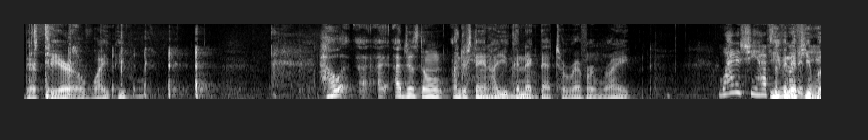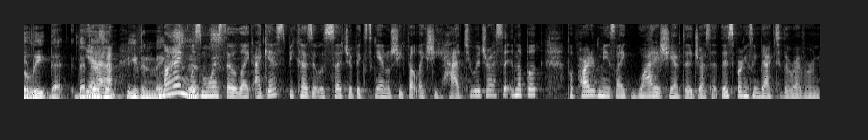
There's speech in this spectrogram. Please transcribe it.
their fear of white people. How I, I just don't understand how you connect that to Reverend Wright. Why did she have to Even if you in? believe that, that doesn't even make sense. Mine sense. was more so like I guess because it was such a big scandal, she felt like she had to address it in the book. But part of me is like, why did she have to address it? This brings me back to the Reverend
